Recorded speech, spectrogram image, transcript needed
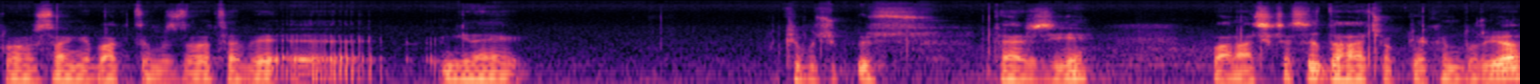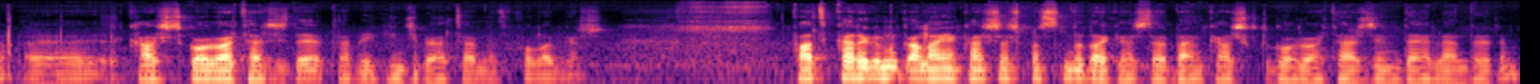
Kronosang'a baktığımızda da tabi e, yine 2.5 üst tercihi bana açıkçası daha çok yakın duruyor. Ee, karşılık gol var tercihi de tabii ikinci bir alternatif olabilir. Fatih Karagümrük Alanya karşılaşmasında da arkadaşlar ben karşılıklı gol var tercihini değerlendirdim.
